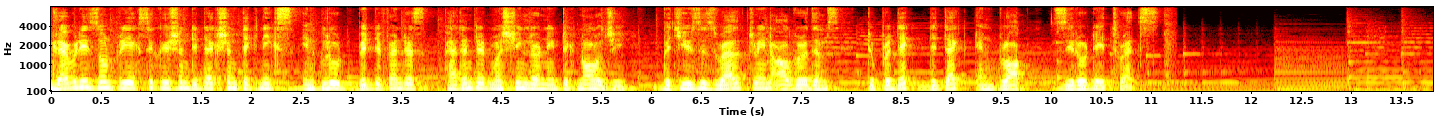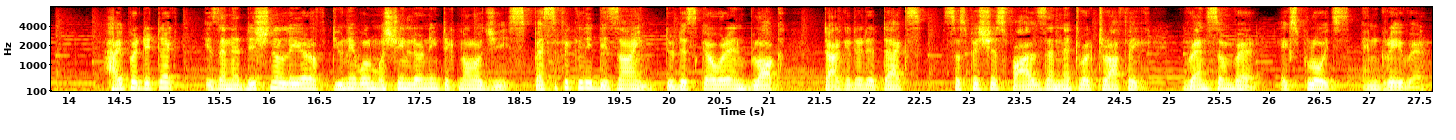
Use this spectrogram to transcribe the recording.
Gravity Zone pre-execution detection techniques include Bitdefender's patented machine learning technology, which uses well-trained algorithms to predict, detect, and block zero-day threats. HyperDetect is an additional layer of tunable machine learning technology specifically designed to discover and block targeted attacks, suspicious files and network traffic, ransomware, exploits, and grayware.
